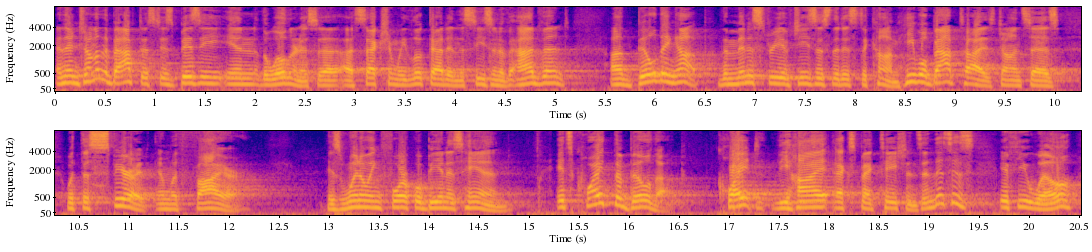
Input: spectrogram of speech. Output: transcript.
And then John the Baptist is busy in the wilderness, a, a section we looked at in the season of Advent, uh, building up the ministry of Jesus that is to come. He will baptize, John says, with the Spirit and with fire. His winnowing fork will be in his hand. It's quite the buildup quite the high expectations. And this is, if you will,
